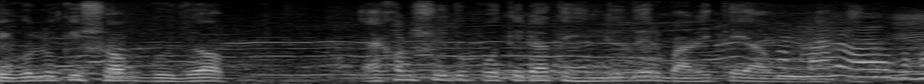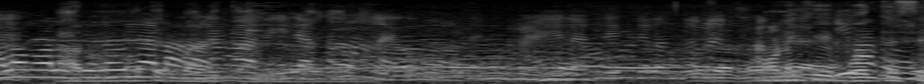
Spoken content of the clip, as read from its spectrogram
এগুলো কি সব গুজব? এখন শুধু প্রতি রাতে হিন্দুদের বাড়িতে আগুন আর বাড়িতে আগুন লাগে। অনেকেই বলতেছে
